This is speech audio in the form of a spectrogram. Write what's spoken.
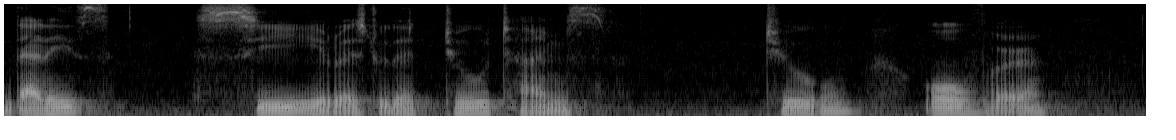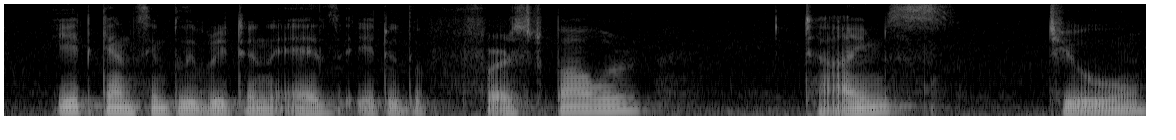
that is c raised to the 2 times 2 over it can simply be written as a to the first power times 2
